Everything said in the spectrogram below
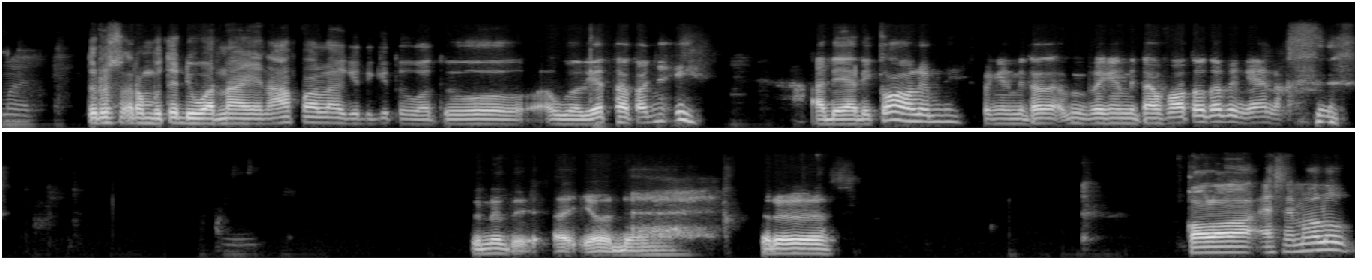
Mat. terus rambutnya diwarnain apa lah gitu-gitu waktu gue lihat fotonya ih ada yang di kolim nih pengen minta pengen minta foto tapi nggak enak. Bener deh Ah, ya udah. Terus kalau SMA lu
